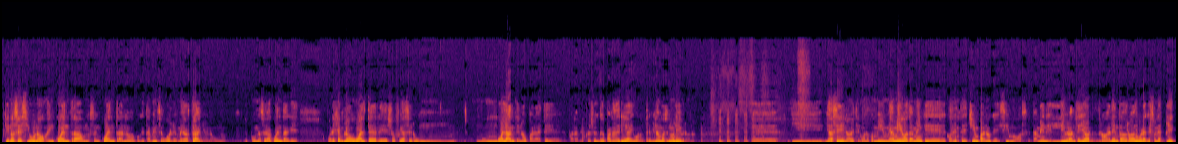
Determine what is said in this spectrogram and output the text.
que no sé si uno encuentra o no se encuentra, ¿no? Porque también se vuelve medio extraño, ¿no? Uno, después uno se da cuenta que, por ejemplo, Walter, yo fui a hacer un, un volante, ¿no? Para este, para mi proyecto de panadería y bueno, terminamos haciendo un libro, ¿no? Eh, y, y así, ¿no? Este, bueno, con mi, mi amigo también, que con este chimpa, ¿no? Que hicimos también el libro anterior, Droga Lenta, Droga Dura, que es un split,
